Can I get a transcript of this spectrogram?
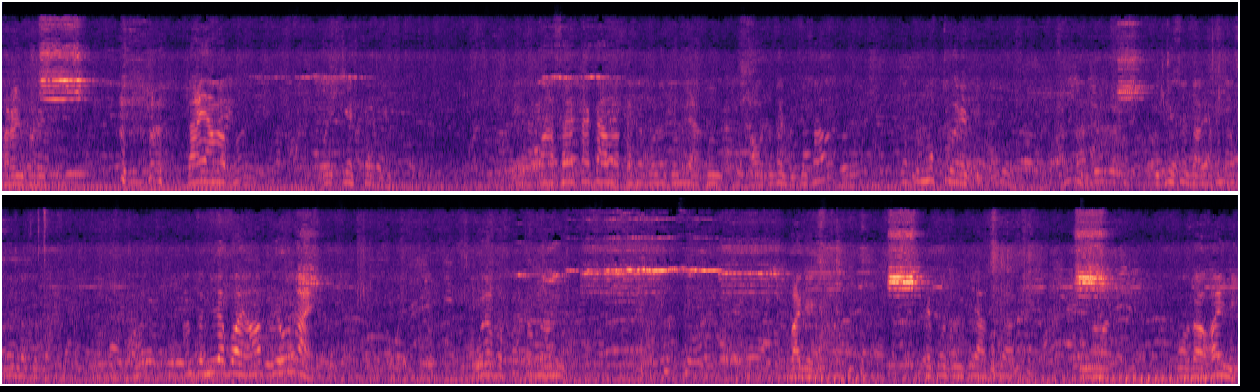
হরণ করেছে। তাই আমাকে ওই চেষ্টা দিই পাঁচ হাজার টাকা আমার কাছে বলে, তুমি এখন আউটটা দিতে চাও তো মুক্ত করে দিই যাও এখন আপনার কাছে। আমি তো নিরাপয় আমার কেউ নাই। ওরা বসে তখন আমি বাইরে। এ পর্যন্ত আসি আর আমার মজা হয়নি।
